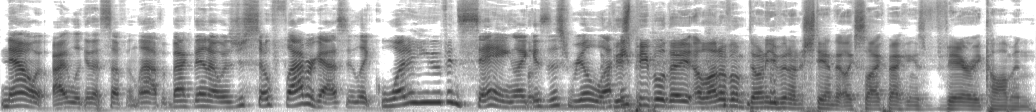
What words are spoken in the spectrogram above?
now I look at that stuff and laugh, but back then I was just so flabbergasted. Like, what are you even saying? Like, is this real life? These people, they a lot of them don't even understand that like slackpacking is very common,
